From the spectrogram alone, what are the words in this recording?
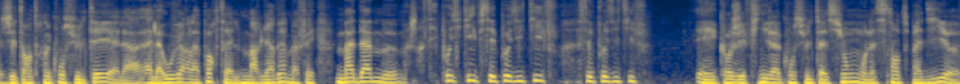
j'étais en train de consulter, elle a, elle a ouvert la porte, elle m'a regardé, elle m'a fait Madame, c'est positif, c'est positif, c'est positif. Et quand j'ai fini la consultation, mon assistante m'a dit euh,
